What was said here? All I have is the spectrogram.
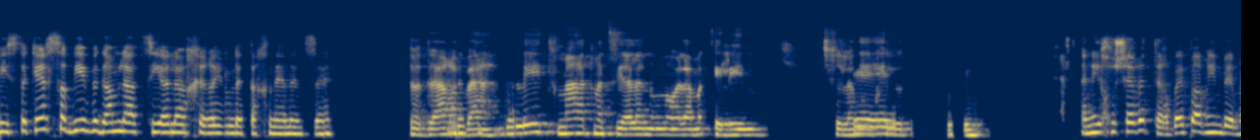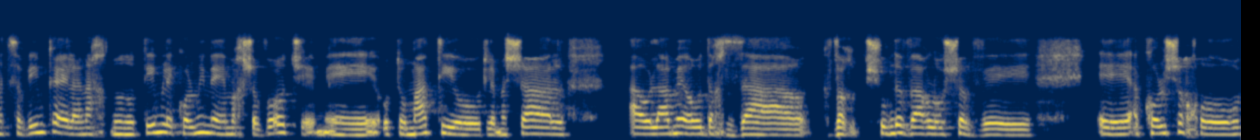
להסתכל סביב וגם להציע לאחרים לתכנן את זה. תודה רבה. גלית, מה את מציעה לנו מעולם הכלים של המומחיות? אני חושבת, הרבה פעמים במצבים כאלה אנחנו נוטים לכל מיני מחשבות שהן אה, אוטומטיות, למשל, העולם מאוד אכזר, כבר שום דבר לא שווה, אה, הכל שחור,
